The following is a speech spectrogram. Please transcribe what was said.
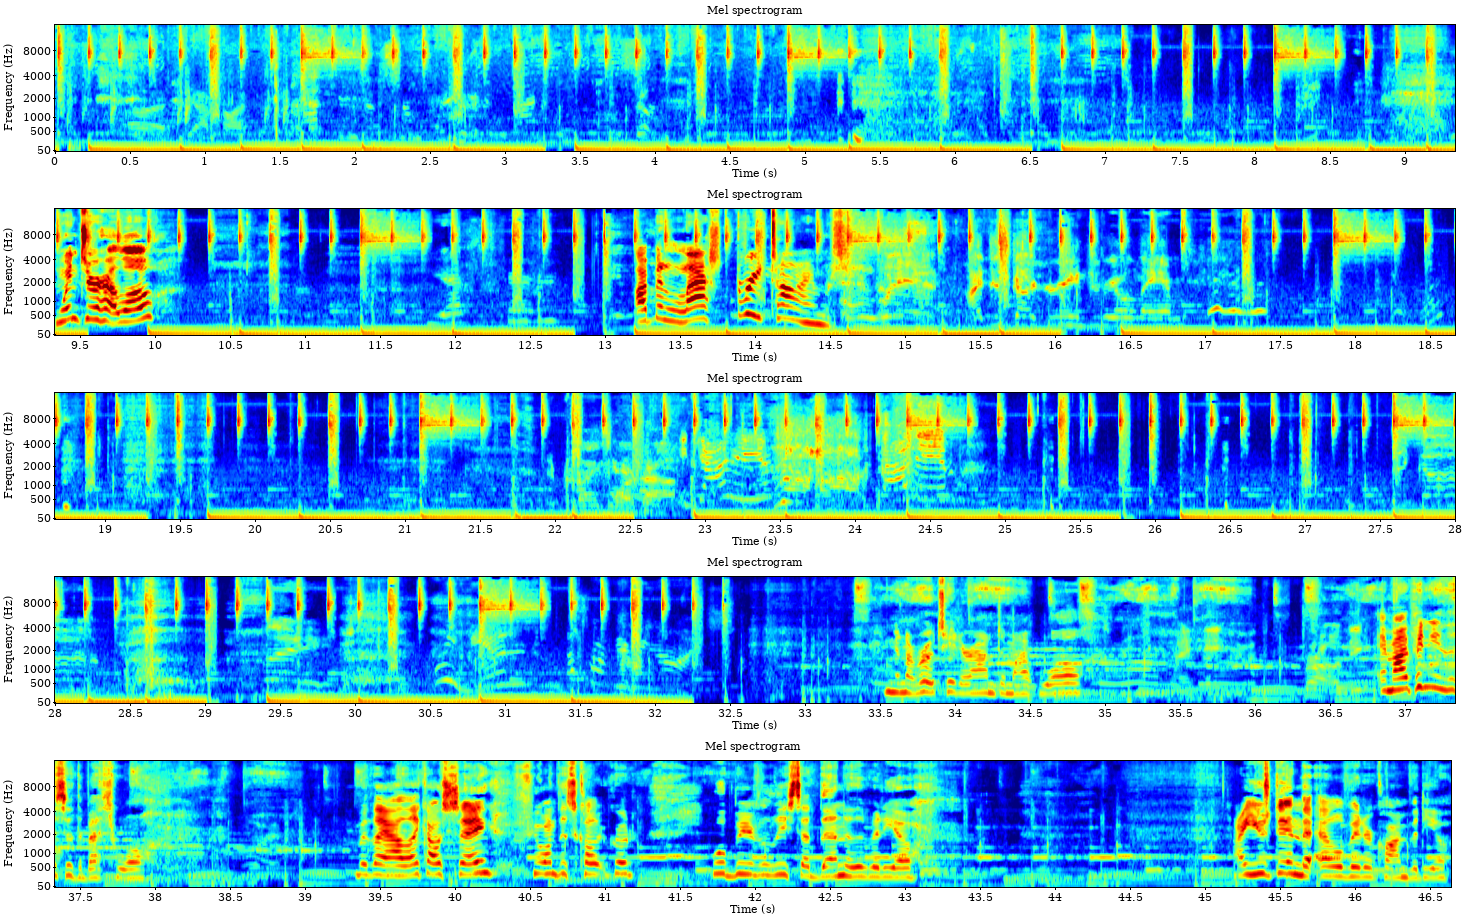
Winter, hello? Yes. sir. I've been last three times. Oh, wait. I just got Green's real name. Point four. Got him. Got him. I'm gonna rotate around to my wall. I hate you. Bro, In my opinion, this is the best wall. But yeah, like I was saying, if you want this color code, it will be released at the end of the video. I used it in the elevator climb video.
